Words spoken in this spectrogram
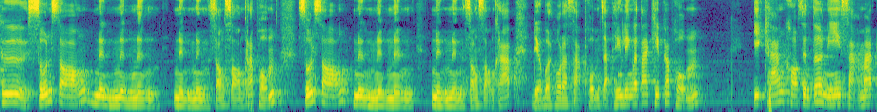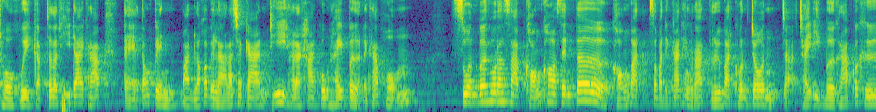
คือ 02-111-1122 ครับผม 02-111-1122 ครับ เดี๋ยวเบอร์โทรศัพท์ผมจะทิ้งลิงก์ไว้ใต้คลิปครับผมอีกทั้ง call center นี้สามารถโทรคุยกับเจ้าหน้าที่ได้ครับ แต่ต้องเป็นวันแล้วก็เวลาราชการที่ธนาคารกรุงไทยเปิดนะครับผม ส่วนเบอร์โทรศัพท์ของ call center ของบัตรสวัสดิการแห่งรัฐ หรือบัตรคนจนจะใช้อีกเบอร์ครับก็คือ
